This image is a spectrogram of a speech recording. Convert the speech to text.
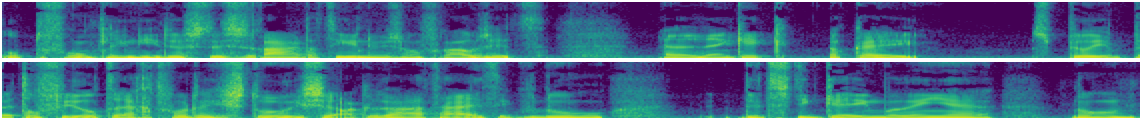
op de frontlinie. Dus het is raar dat hier nu zo'n vrouw zit. En dan denk ik, oké, speel je Battlefield echt voor de historische accuraatheid? Ik bedoel, dit is die game waarin je door een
